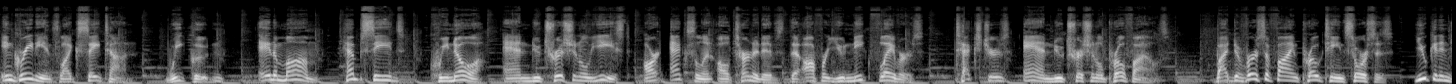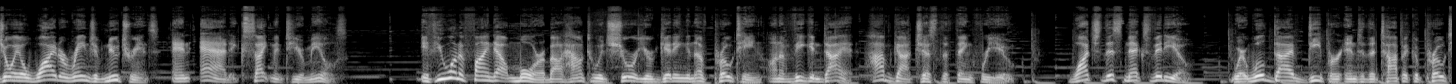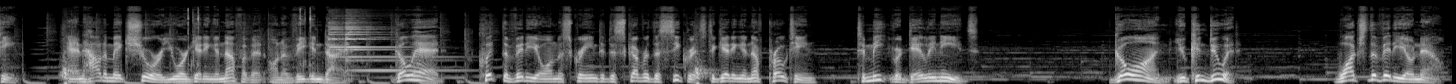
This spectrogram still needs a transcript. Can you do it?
Ingredients like seitan, wheat gluten, edamame, hemp seeds, quinoa, and nutritional yeast are excellent alternatives that offer unique flavors, textures, and nutritional profiles. By diversifying protein sources, you can enjoy a wider range of nutrients and add excitement to your meals. If you want to find out more about how to ensure you're getting enough protein on a vegan diet, I've got just the thing for you. Watch this next video, where we'll dive deeper into the topic of protein and how to make sure you are getting enough of it on a vegan diet. Go ahead, click the video on the screen to discover the secrets to getting enough protein to meet your daily needs. Go on, you can do it. Watch the video now.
